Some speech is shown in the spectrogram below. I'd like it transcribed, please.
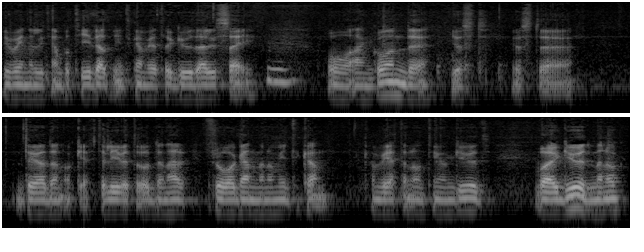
vi var inne lite grann på tidigare, att vi inte kan veta hur Gud är i sig. Och angående just, just eh, döden och efterlivet och den här frågan, men om vi inte kan, kan veta någonting om Gud, vad är Gud? Men också,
